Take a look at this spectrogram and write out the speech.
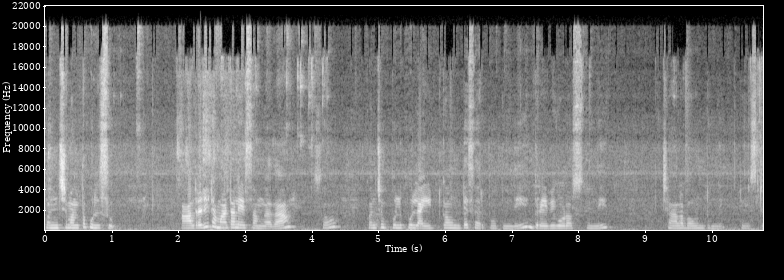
కొంచెం అంత పులుసు. ఆల్రెడీ టమాటాలు వేసాం కదా. సో కొంచెం పులుపు లైట్గా ఉంటే సరిపోతుంది. గ్రేవీ కూడా వస్తుంది. చాలా బాగుంటుంది టేస్ట్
